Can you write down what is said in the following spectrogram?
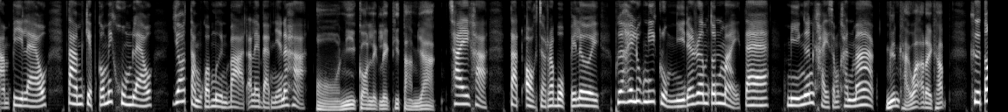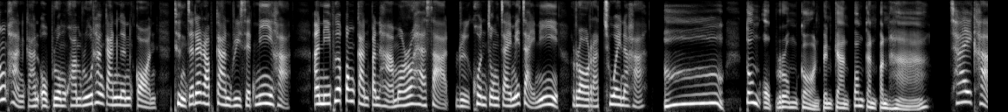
3 ปีแล้ว ตามเก็บก็ไม่คุ้มแล้ว ยอดต่ำกว่าหมื่นบาทอะไรแบบนี้นะคะ อ๋อนี่ก้อนเล็กๆ ที่ตามยาก ใช่ค่ะ ตัดออกจากระบบไปเลย เพื่อให้ลูกหนี้กลุ่มนี้ได้เริ่มต้นใหม่แต่ มีเงื่อนไขสำคัญมาก เงื่อนไขว่าอะไรครับ คือต้องผ่านการอบรมความรู้ทางการเงินก่อน ถึงจะได้รับการรีเซ็ตหนี้ค่ะ อันนี้เพื่อป้องกันปัญหา moral hazard หรือคนจงใจไม่จ่ายหนี้รอรัฐช่วยนะคะ อ๋อ ต้องอบรมก่อนเป็นการป้องกันปัญหา ใช่ค่ะ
